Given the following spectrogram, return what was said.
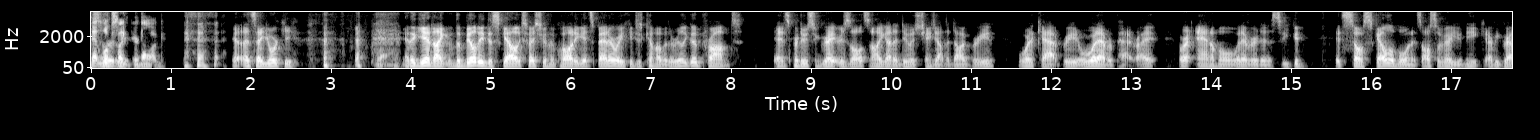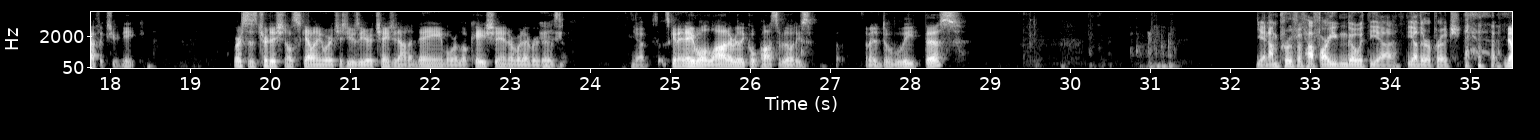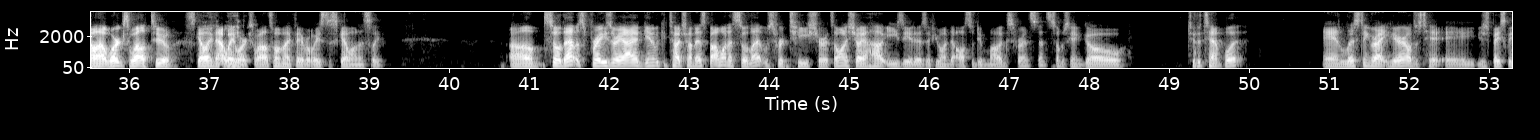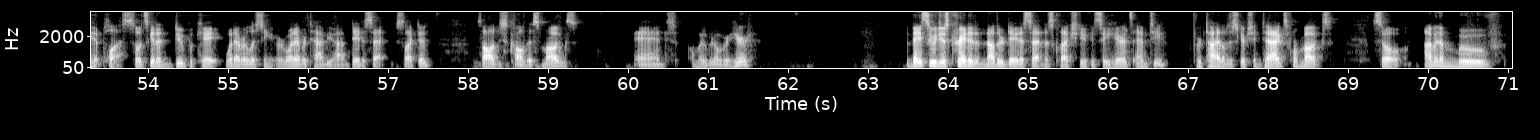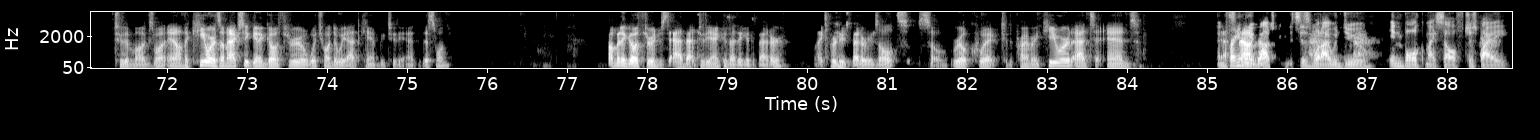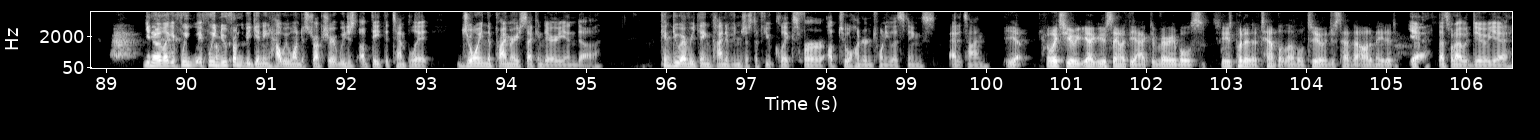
that looks like absolutely. their dog yeah, that's a Yorkie. Yeah. And again, like the ability to scale, especially when the quality gets better, where you could just come up with a really good prompt and it's producing great results, and all you got to do is change out the dog breed or the cat breed or whatever pet, right? Or animal, whatever it is. So you could. It's so scalable and it's also very unique. Every graphic's unique. Versus traditional scaling, where it's just usually you're changing out a name or location or whatever it is. Mm-hmm. yep So it's going to enable a lot of really cool possibilities. I'm going to delete this. Yeah and i'm proof of how far you can go with the uh the other approach No, that works well too. Scaling that way works well. It's one of my favorite ways to scale, honestly. Um, so that was Phraser AI. Again, we could touch on this, but I want to. So that was for t-shirts. I want to show you how easy it is if you wanted to also do mugs, for instance. So I'm just going to go to the template and listing right here. I'll just hit a. You just basically hit plus. So it's going to duplicate whatever listing or whatever tab you have. Data set selected. So I'll just call this mugs, and I'll move it over here. Basically, we just created another data set in this collection. You can see here it's empty for title, description, tags for mugs. So I'm going to move to the mugs one. And on the keywords, I'm actually going to go through which one do we add camping to the end? This one. I'm going to go through and just add that to the end because I think it's better, like hmm. produce better results. So real quick to the primary keyword, add to end. And for anybody watching, this is what I would do in bulk myself, just by, you know, like if we if we knew from the beginning how we wanted to structure it, we just update the template, join the primary, secondary, and uh, can do everything kind of in just a few clicks for up to 120 listings at a time. Yeah. Which you, yeah, you're saying with the active variables. So you just put it at a template level too and just have that automated. Yeah, that's what I would do. Yeah,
